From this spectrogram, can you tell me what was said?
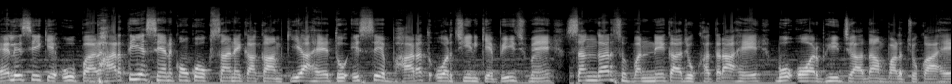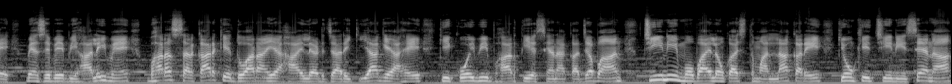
एलएसी के ऊपर भारतीय सैनिकों को उकसाने का काम किया है तो इससे भारत और चीन के बीच में संघर्ष बनने का जो खतरा है, वो और भी ज़्यादा बढ़ चुका है। वैसे भी हाल ही में भारत सरकार के द्वारा यह हाईलाइट जारी किया गया है कि कोई भी भारतीय सेना का जवान चीनी मोबाइलों का इस्तेमाल न करे, क्योंकि चीनी सेना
